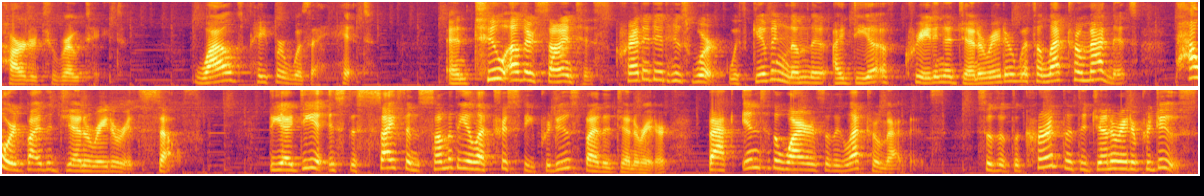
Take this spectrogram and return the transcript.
harder to rotate. Wilde's paper was a hit, and two other scientists credited his work with giving them the idea of creating a generator with electromagnets powered by the generator itself. The idea is to siphon some of the electricity produced by the generator back into the wires of the electromagnets so that the current that the generator produces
